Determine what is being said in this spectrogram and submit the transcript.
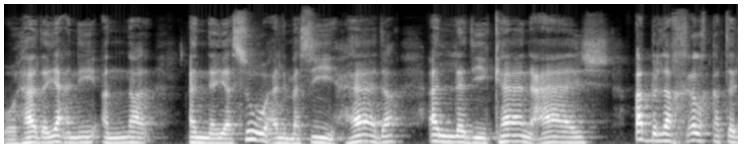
وهذا يعني أن أن يسوع المسيح هذا الذي كان عايش قبل خلقة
